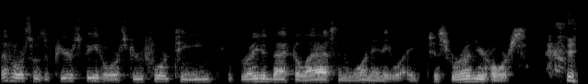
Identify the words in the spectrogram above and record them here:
That horse was a pure speed horse, drew 14, rated back to last, and won anyway. Just run your horse. it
